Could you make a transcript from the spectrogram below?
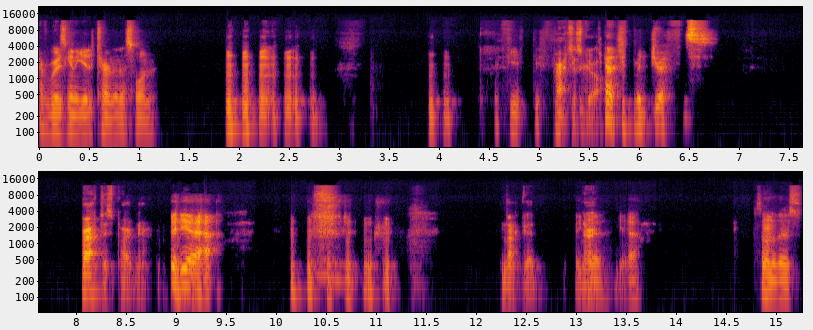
everybody's going to get a turn in this one. If you if Practice girl. catch my drift. Practice partner. yeah, Not good. like, Right. yeah. It's one of those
